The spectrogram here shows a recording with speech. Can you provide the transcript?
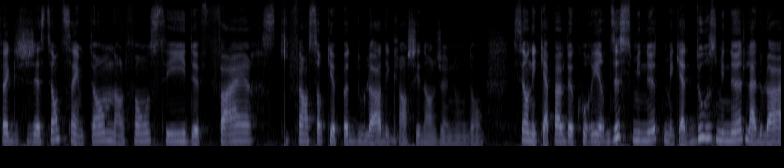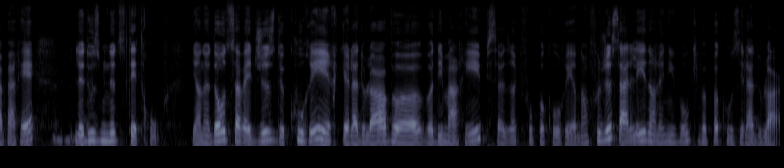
Fait que gestion de symptômes, dans le fond, c'est de faire ce qui fait en sorte qu'il n'y a pas de douleur déclenchée dans le genou. Donc, si on est capable de courir 10 minutes, mais qu'à 12 minutes, la douleur apparaît, mhm. le 12 minutes, c'était trop. Il y en a d'autres, ça va être juste de courir que la douleur va, va démarrer, puis ça veut dire qu'il ne faut pas courir. Donc, il faut juste aller dans le niveau qui ne va pas causer la douleur.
